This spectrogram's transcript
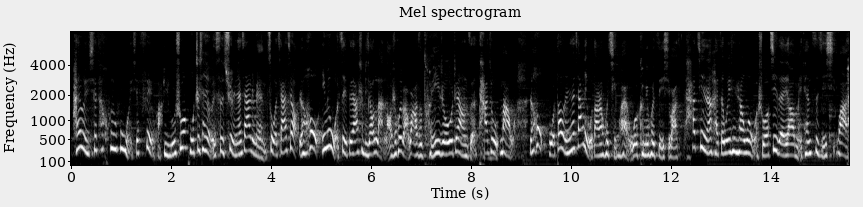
还有一些他会问我一些废话，比如说我之前有一次去人家家里面做家教，然后因为我自己在家是比较懒，老是会把袜子囤一周这样子，他就骂我。然后我到了人家家里，我当然会勤快，我肯定会自己洗袜子。他竟然还在微信上问我说：“记得要每天自己洗袜子。”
